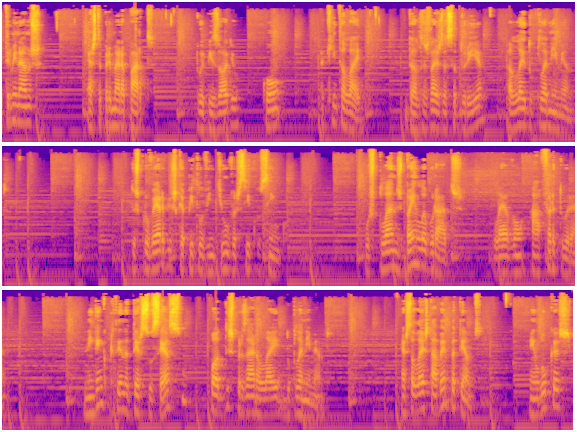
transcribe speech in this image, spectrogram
E terminamos esta primeira parte do episódio com a quinta lei das leis da sabedoria, a lei do planeamento. Dos Provérbios, capítulo 21, versículo 5. Os planos bem elaborados levam à fartura. Ninguém que pretenda ter sucesso pode desprezar a lei do planeamento. Esta lei está bem patente em Lucas,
